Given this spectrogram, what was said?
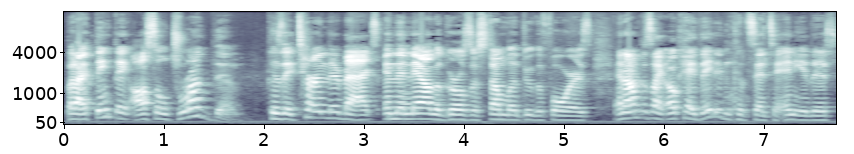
but I think they also drugged them because they turned their backs and then now the girls are stumbling through the forest and I'm just like okay they didn't consent to any of this.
